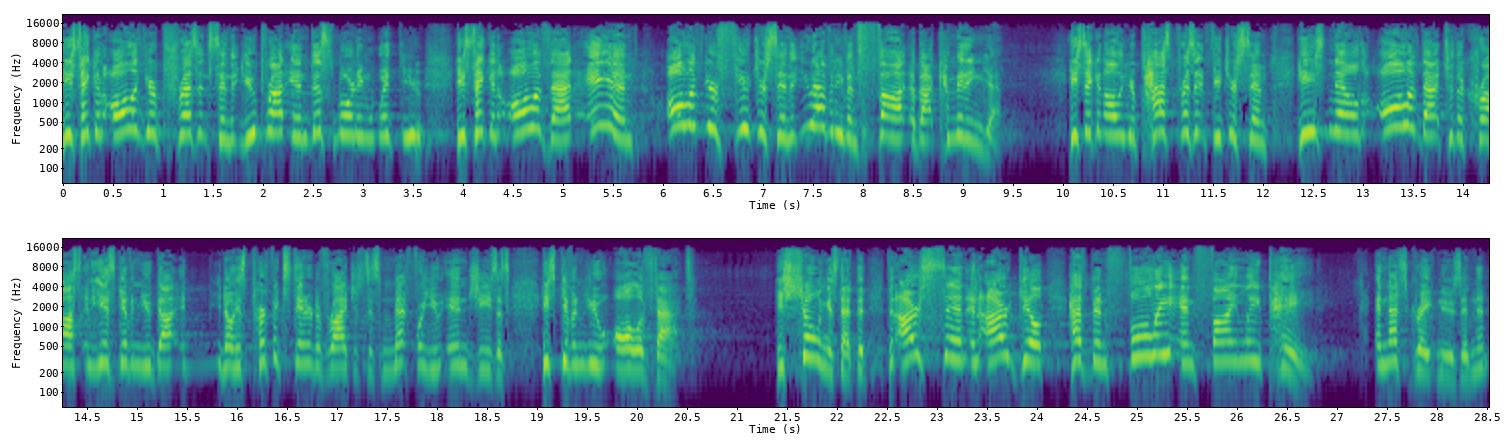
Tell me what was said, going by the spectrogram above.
He's taken all of your present sin that you brought in this morning with you. He's taken all of that and all of your future sin that you haven't even thought about committing yet. He's taken all of your past, present, future sin. He's nailed all of that to the cross and he has given you God, you know, his perfect standard of righteousness met for you in Jesus. He's given you all of that. He's showing us that, that, that our sin and our guilt have been fully and finally paid. And that's great news, isn't it?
